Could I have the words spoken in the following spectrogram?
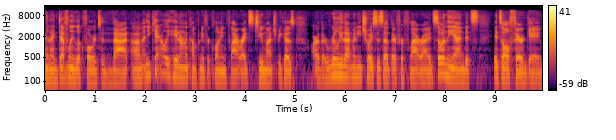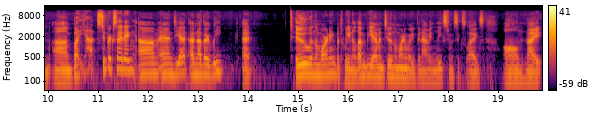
and I definitely look forward to that. Um, and you can't really hate on a company for cloning flat rides too much because are there really that many choices out there for flat rides? So in the end, it's it's all fair game. Um, but yeah, super exciting. Um, and yet another leak at two in the morning between 11 p.m. and two in the morning. where We've been having leaks from Six Flags all night.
